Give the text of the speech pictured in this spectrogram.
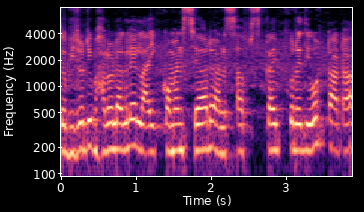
তো ভিডিওটি ভালো লাগলে like comment share and subscribe করে দিও, টাটা।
